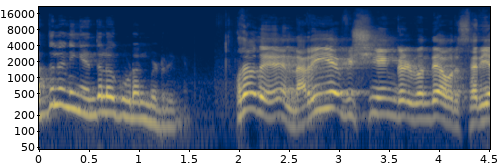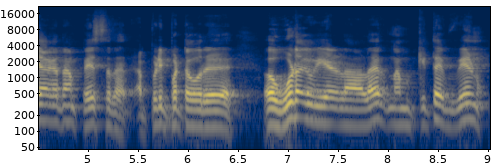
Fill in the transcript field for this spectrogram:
அதில் நீங்கள் எந்த அளவுக்கு உடன்படுறீங்க? அதாவது நிறைய விஷயங்கள் வந்து அவர் சரியாக தான் பேசுகிறார் அப்படிப்பட்ட ஒரு ஊடகவியலாளர் நம்ம கிட்ட வேணும்.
